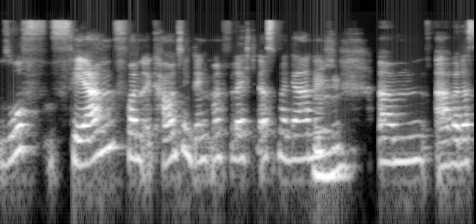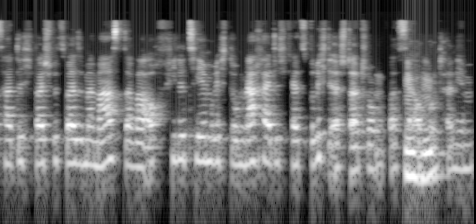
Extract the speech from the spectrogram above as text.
so fern von Accounting denkt man vielleicht erstmal gar nicht. Mhm. Ähm, aber das hatte ich beispielsweise mein Master, war auch viele Themen Richtung Nachhaltigkeitsberichterstattung, was mhm. ja auch mhm. Unternehmen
